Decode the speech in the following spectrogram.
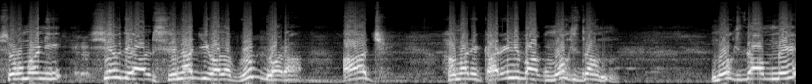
सोमानी शिवदयाल श्रीनाथ जी वाला ग्रुप द्वारा आज हमारे कारेली बाग मोक्ष धाम मोक्ष धाम में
